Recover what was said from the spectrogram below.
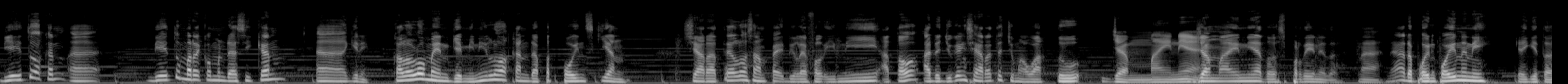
dia itu akan uh, dia itu merekomendasikan uh, gini. Kalau lo main game ini lo akan dapat poin sekian. Syaratnya lo sampai di level ini atau ada juga yang syaratnya cuma waktu Jam mainnya. jam mainnya tuh seperti ini tuh. Nah, ini ada poin-poinnya nih kayak gitu.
